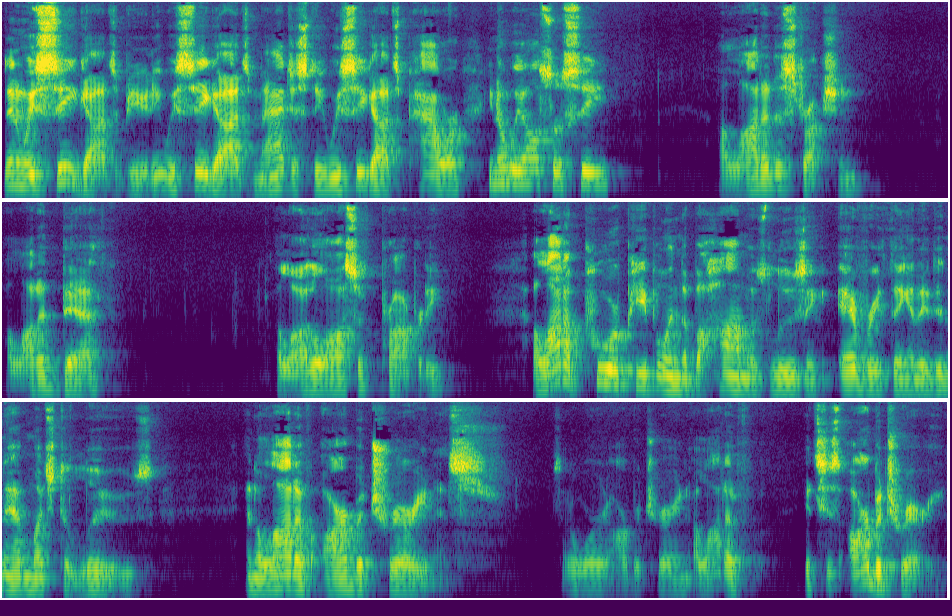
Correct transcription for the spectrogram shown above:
then we see God's beauty, we see God's majesty, we see God's power. You know, we also see a lot of destruction, a lot of death, a lot of loss of property, a lot of poor people in the Bahamas losing everything and they didn't have much to lose, and a lot of arbitrariness. Is that a word, arbitrary? A lot of, it's just arbitrary.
